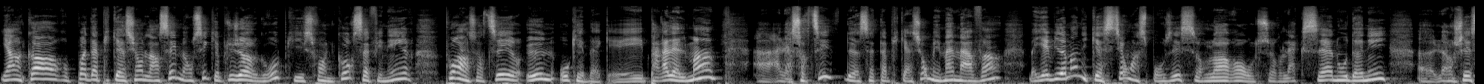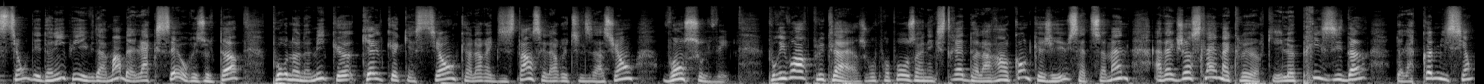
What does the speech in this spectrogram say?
Il n'y a encore pas d'application de lancée, mais on sait qu'il y a plusieurs groupes qui se font une course à finir pour en sortir une au Québec. Et parallèlement à la sortie de cette application, mais même avant, ben, il y a évidemment des questions à se poser sur leur rôle, sur l'accès à nos données, euh, leur gestion des données, puis évidemment ben, l'accès aux résultats pour ne nommer que quelques questions que leur existence et leur utilisation vont soulever. Pour y voir plus clair, je vous propose un extrait de la rencontre que j'ai eue cette semaine avec Jocelyn McClure, qui est le président de la Commission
